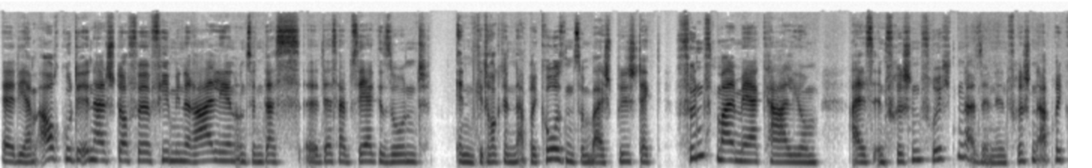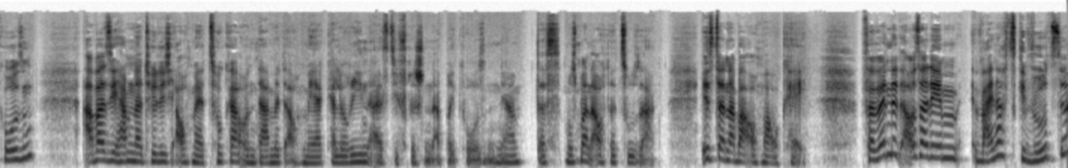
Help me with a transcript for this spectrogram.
äh, die haben auch gute Inhaltsstoffe, viel Mineralien und sind das äh, deshalb sehr gesund. In getrockneten Aprikosen zum Beispiel steckt fünfmal mehr Kalium als in frischen Früchten, also in den frischen Aprikosen. Aber sie haben natürlich auch mehr Zucker und damit auch mehr Kalorien als die frischen Aprikosen. Ja, das muss man auch dazu sagen. Ist dann aber auch mal okay. Verwendet außerdem Weihnachtsgewürze.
